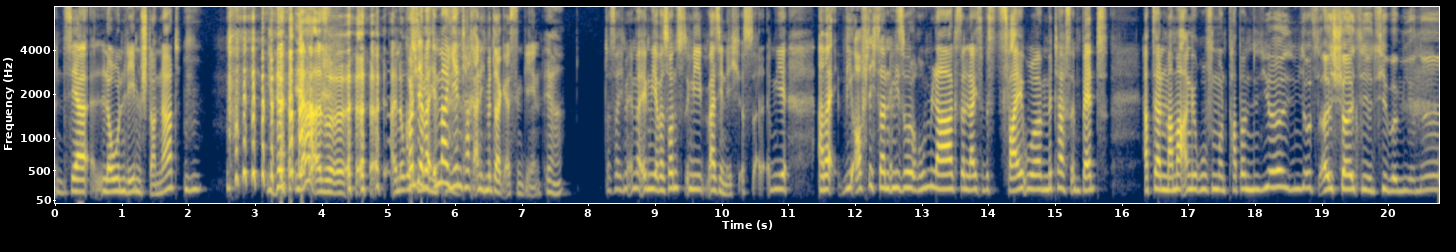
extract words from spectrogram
einen sehr lowen Lebensstandard. ja, also äh, eine Konnte aber immer jeden Tag eigentlich Mittagessen gehen. Ja. Das habe ich mir immer irgendwie, aber sonst irgendwie, weiß ich nicht. Irgendwie, aber wie oft ich dann irgendwie so rumlag, dann lag ich so bis 2 Uhr mittags im Bett, hab dann Mama angerufen und Papa, ja, läuft alles scheiße jetzt hier bei mir, ne?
